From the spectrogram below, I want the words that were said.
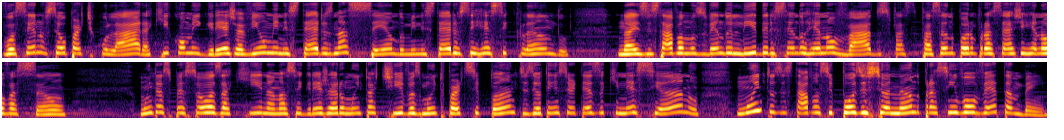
Você, no seu particular, aqui como igreja, haviam ministérios nascendo, ministérios se reciclando. Nós estávamos vendo líderes sendo renovados, passando por um processo de renovação. Muitas pessoas aqui na nossa igreja eram muito ativas, muito participantes, e eu tenho certeza que nesse ano muitos estavam se posicionando para se envolver também.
